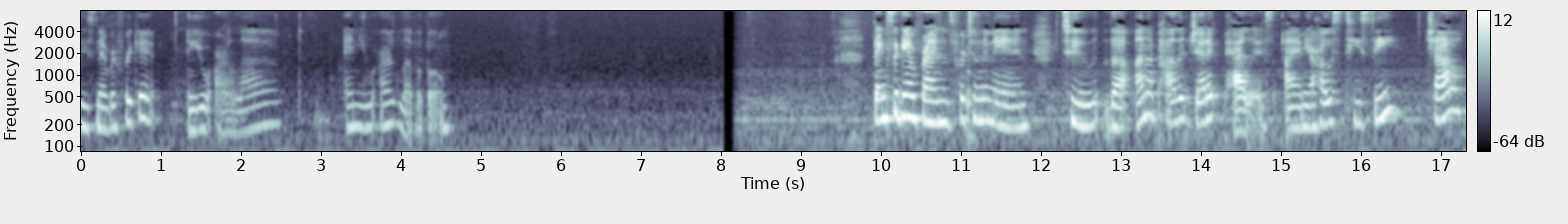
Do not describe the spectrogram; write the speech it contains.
Please never forget you are loved and you are lovable. Thanks again, friends, for tuning in to the Unapologetic Palace. I am your host, TC. Ciao.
